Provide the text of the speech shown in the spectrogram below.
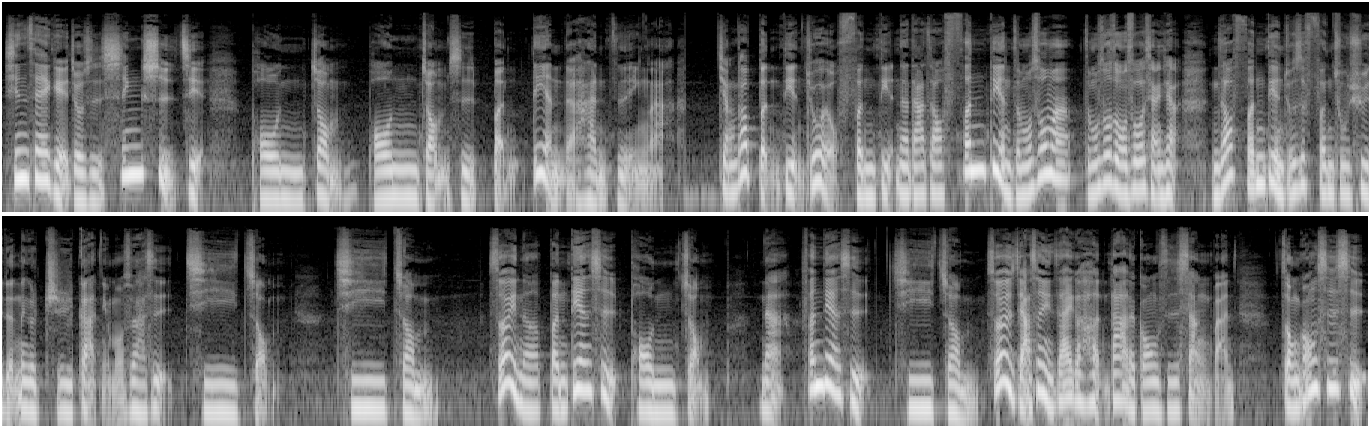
新世界就是新世界，本점本점是本店的汉字音啦。讲到本店就会有分店，那大家知道分店怎么说吗？怎么说怎么说？想一下，你知道分店就是分出去的那个枝干有没有？所以它是七种七种。 所以呢，本店是 Pon Jong，那分店是 Chi Jong。所以假设你在一个很大的公司上班，总公司是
